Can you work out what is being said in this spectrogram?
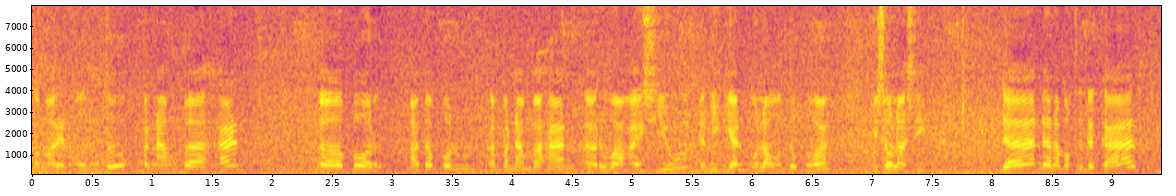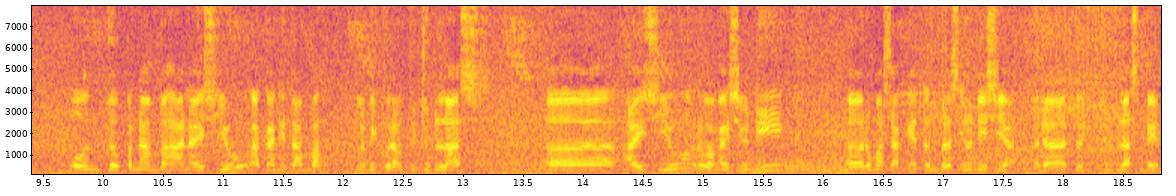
kemarin untuk penambahan uh, bor ataupun uh, penambahan uh, ruang ICU, demikian pula untuk ruang isolasi. Dan dalam waktu dekat, untuk penambahan ICU akan ditambah lebih kurang 17 uh, ICU, ruang ICU di uh, Rumah Sakit Universitas Indonesia. Ada 17 bed.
